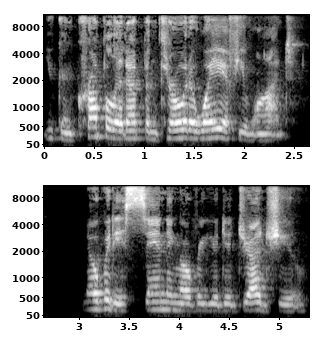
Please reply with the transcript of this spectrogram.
You can crumple it up and throw it away if you want. Nobody's standing over you to judge you.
